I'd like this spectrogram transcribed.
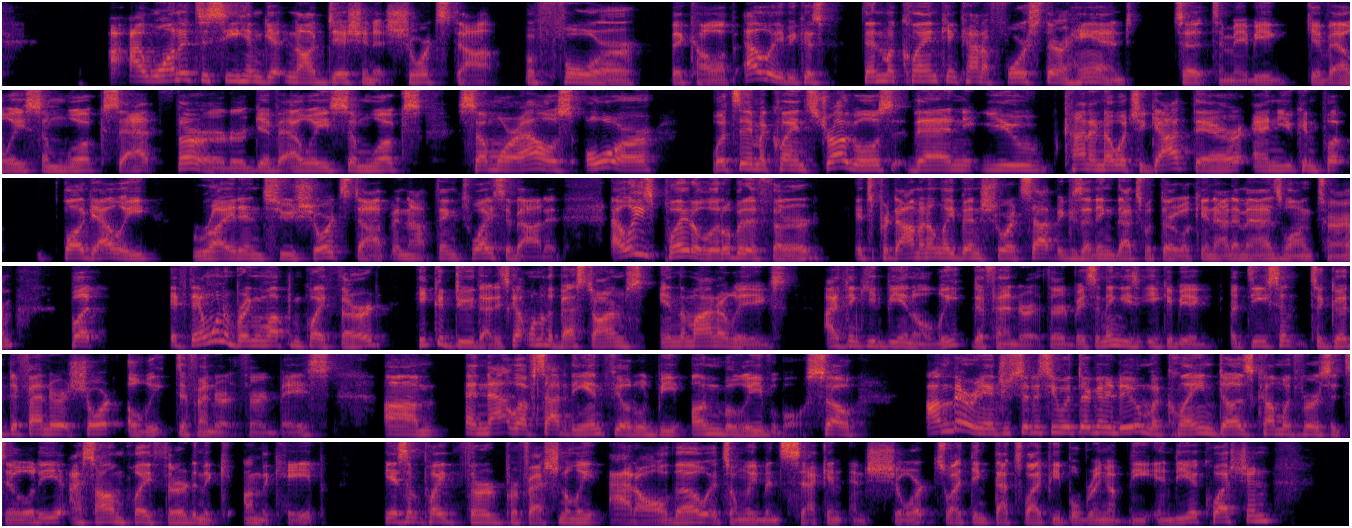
I, I wanted to see him get an audition at shortstop before they call up Elly because then McLain can kind of force their hand to, to maybe give Elly some looks at third or give Elly some looks somewhere else or let's say McLain struggles, then you kind of know what you got there and you can put plug Elly right into shortstop and not think twice about it. At least played a little bit of third. It's predominantly been shortstop because I think that's what they're looking at him as long term. But if they want to bring him up and play third, he could do that. He's got one of the best arms in the minor leagues. I think he'd be an elite defender at third base. I think he could be a, a, decent to good defender at short, elite defender at third base. Um, and that left side of the infield would be unbelievable. So I'm very interested to see what they're going to do. McLain does come with versatility. I saw him play third in the on the Cape. He hasn't played third professionally at all, though. It's only been second and short. So I think that's why people bring up the India question.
